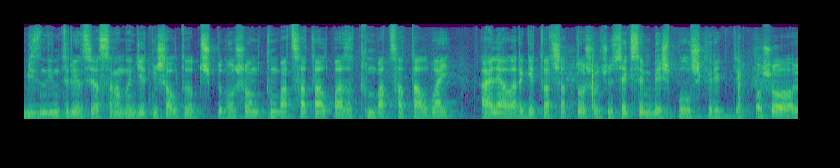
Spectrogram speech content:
биздин интервенция жасагандан жетимиш алтыга түшкөн. Ошону кымбат сатып алып азыр кымбат сата албай айлалары кетип атышат да ошон үчүн сексен беш болуш керек деп ошо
